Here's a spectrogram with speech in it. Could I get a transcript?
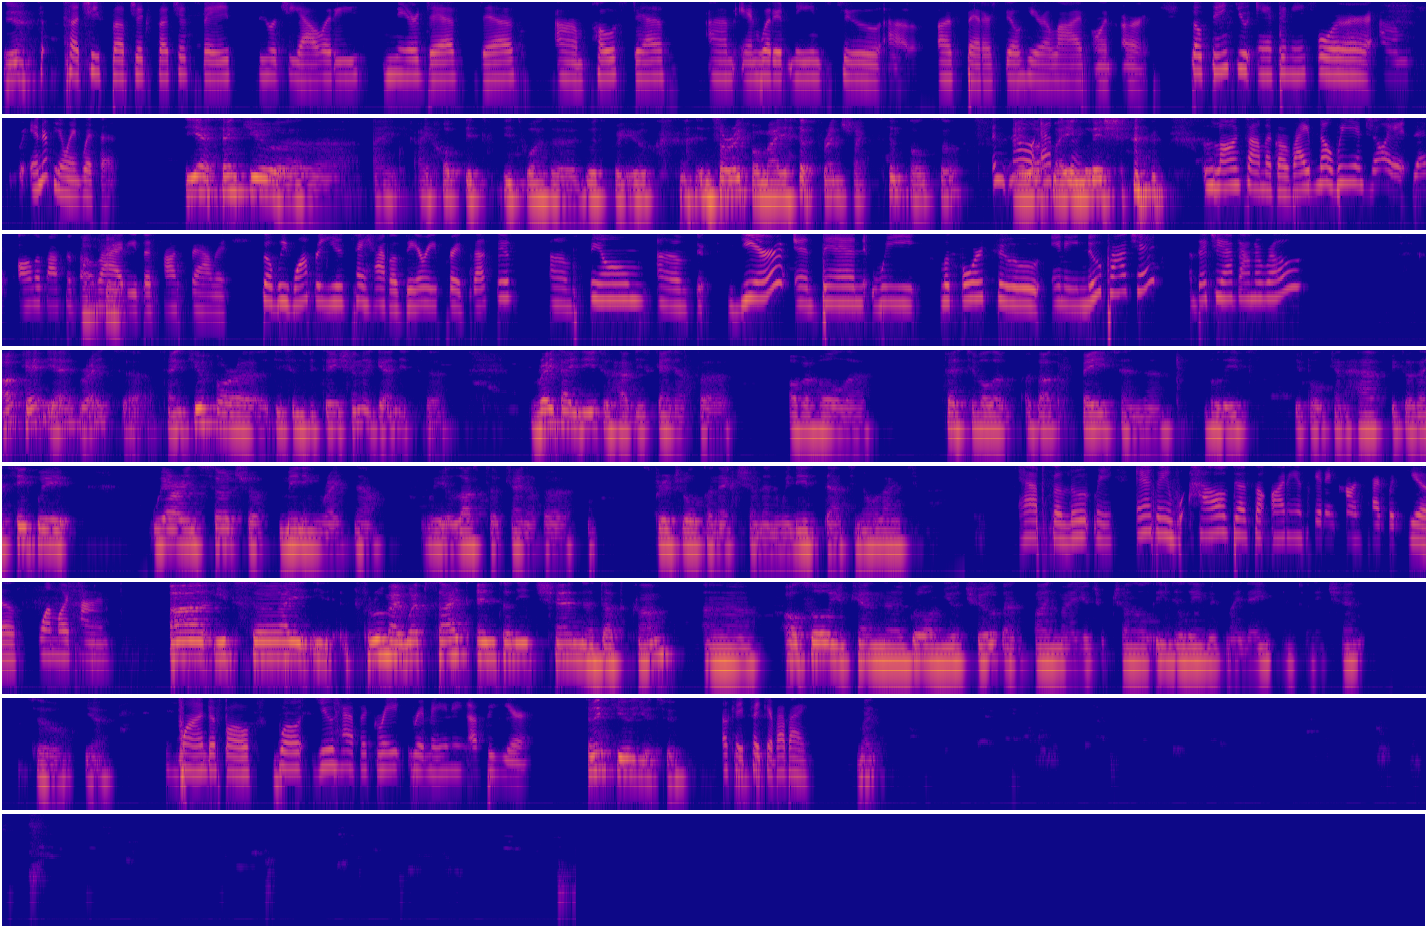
yeah. touchy subjects such as faith, spirituality, near death, death, um, post death, um, and what it means to uh, us that are still here alive on earth. So thank you, Anthony, for um, interviewing with us. Yeah, thank you. Uh, I, I hope it, it was uh, good for you. and sorry for my French accent also. No, I lost absolutely. my English. Long time ago, right? No, we enjoy it. That's all about the variety, okay. the tossed salad. So we want for you to have a very productive um, film um, year. And then we look forward to any new projects that you have down the road. Okay, yeah, great. Uh, thank you for uh, this invitation again. It's a great idea to have this kind of uh, overall uh, festival of, about faith and uh, beliefs people can have because I think we we are in search of meaning right now. We lost a kind of a spiritual connection and we need that in our lives. Absolutely. Anthony, how does the audience get in contact with you one more time? Uh, it's uh, I, through my website, anthonychene.com. Uh, also, you can uh, go on YouTube and find my YouTube channel easily with my name, Anthony Chene. So, yeah. Wonderful. Well, you have a great remaining of the year. Thank you. You too. Okay, take care. Bye-bye. Bye.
